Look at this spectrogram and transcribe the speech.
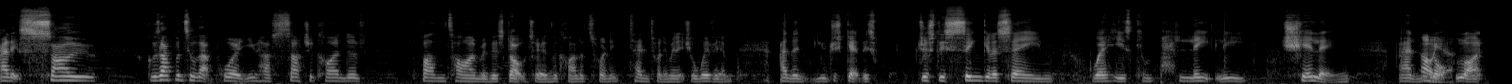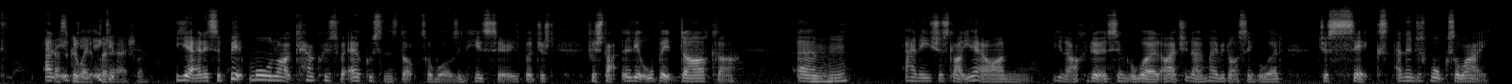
and it's so because up until that point, you have such a kind of fun time with this Doctor in the kind of 20, 10, 20 minutes you're with him, and then you just get this just this singular scene where he's completely chilling and Oh, not yeah. like. And That's a good way to put it, actually. Yeah, and it's a bit more like how Christopher Eccleston's Doctor was in his series, but just just that little bit darker. Um, Mhm. And he's just like, yeah, I'm, you know, I can do it in a single word. I Actually, no, maybe not a single word, just six, and then just walks away,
